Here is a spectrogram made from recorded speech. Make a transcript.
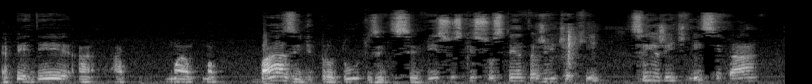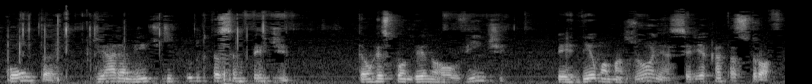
é perder a, a, uma, uma base de produtos e de serviços que sustenta a gente aqui sem a gente nem se dar conta diariamente de tudo que está sendo perdido. Então, respondendo ao ouvinte, perder uma Amazônia seria catastrófico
